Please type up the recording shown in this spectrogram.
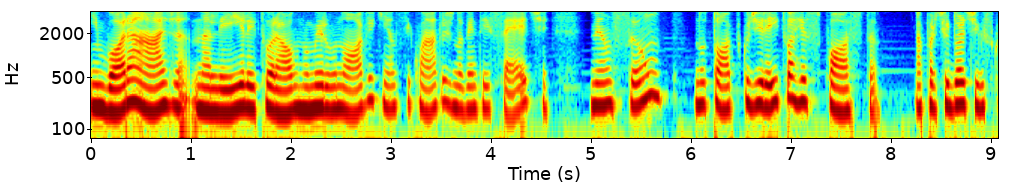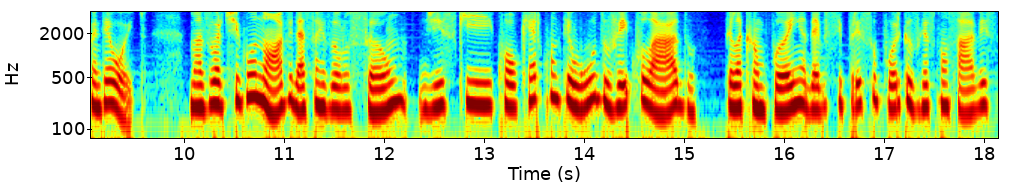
embora haja na Lei Eleitoral número 9504 de 97 menção no tópico direito à resposta, a partir do artigo 58. Mas o artigo 9 dessa resolução diz que qualquer conteúdo veiculado pela campanha, deve-se pressupor que os responsáveis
